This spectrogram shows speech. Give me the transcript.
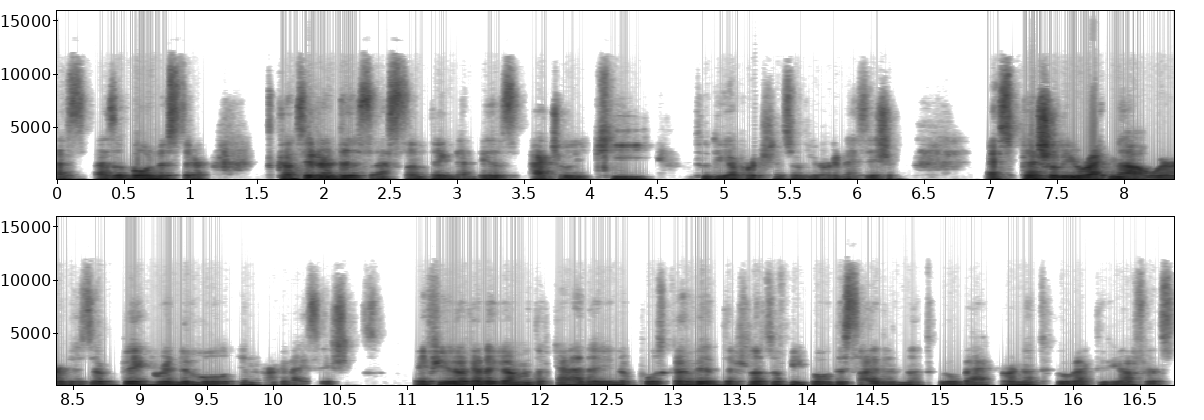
as, as a bonus there. Consider this as something that is actually key to the operations of the organization, especially right now where there's a big renewal in organizations if you look at the government of Canada, you know, post COVID, there's lots of people who decided not to go back or not to go back to the office.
